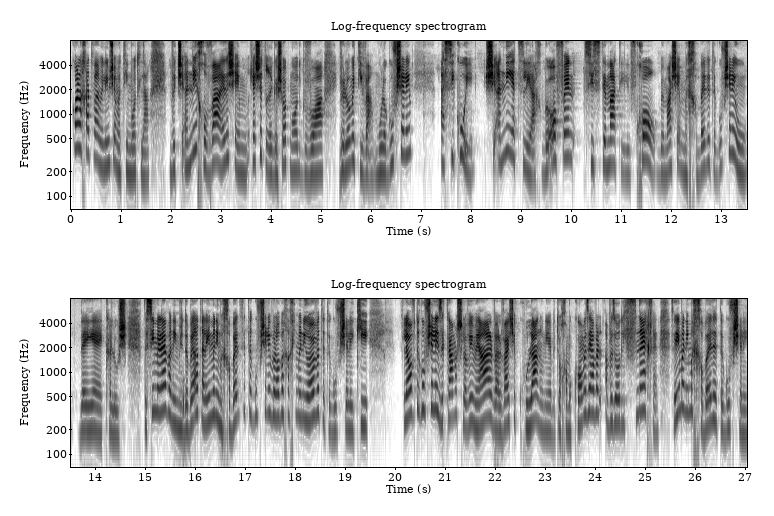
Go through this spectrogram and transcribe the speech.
כל אחת והמילים שמתאימות לה. וכשאני חווה איזשהם קשת רגשות מאוד גבוהה ולא מטיבה מול הגוף שלי, הסיכוי שאני אצליח באופן סיסטמטי לבחור במה שמכבד את הגוף שלי הוא די uh, קלוש. ושימי לב, אני מדברת על אם אני מכבדת את הגוף שלי ולא בהכרח אם אני אוהבת את הגוף שלי, כי לאהוב את הגוף שלי זה כמה שלבים מעל, והלוואי שכולנו נהיה בתוך המקום הזה, אבל, אבל זה עוד לפני כן. זה אם אני מכבדת את הגוף שלי.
